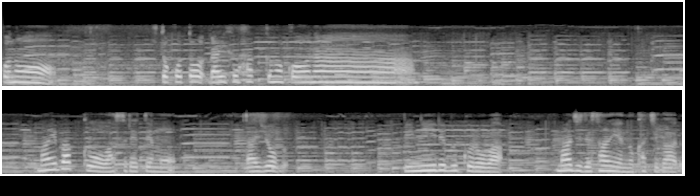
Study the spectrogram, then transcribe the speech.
横島千代子の一言ライフハックのコーナー。マイバッグを忘れても大丈夫。ビニール袋はマジで3円の価値がある。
